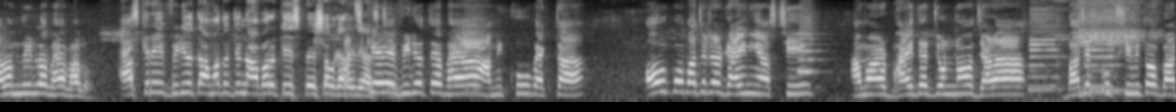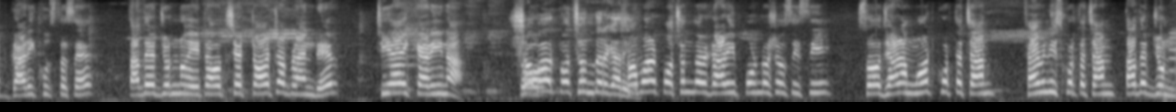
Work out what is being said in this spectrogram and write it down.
আলহামদুলিল্লাহ ভাই ভালো। আজকের এই ভিডিওতে আমাদের জন্য আবারও কি স্পেশাল গাড়ি নিয়ে আজকে আসছেন ভিডিওতে ভাইয়া আমি খুব একটা অল্প বাজেটের গাড়ি নিয়ে আসছি। আমার ভাইদের জন্য যারা বাজেট খুব সীমিত বাট গাড়ি খুঁজতেছে তাদের জন্য এটা হচ্ছে টয়টা ব্র্যান্ডের টিআই ক্যারিনা সবার পছন্দের গাড়ি। সবার পছন্দের গাড়ি পনেরোশো সিসি। সো যারা মোড করতে চান ফ্যামিলিজ করতে চান তাদের জন্য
